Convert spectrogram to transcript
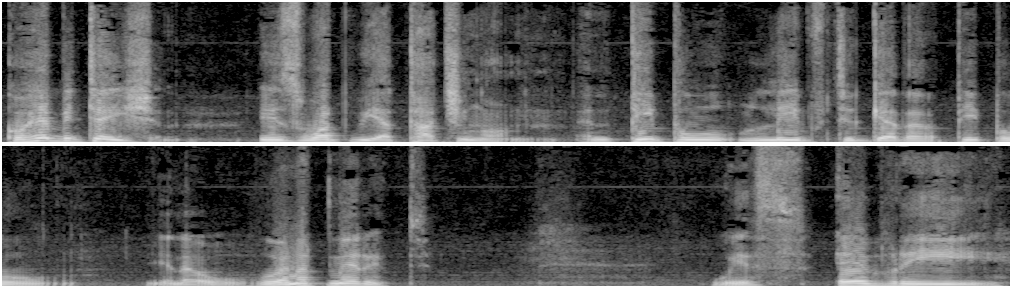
Cohabitation is what we are touching on. And people live together, people, you know, who are not married, with every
